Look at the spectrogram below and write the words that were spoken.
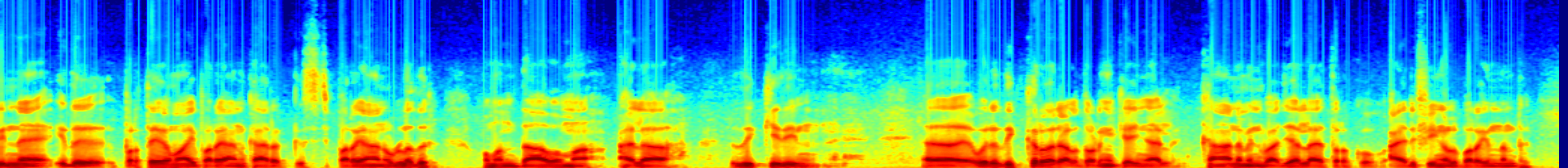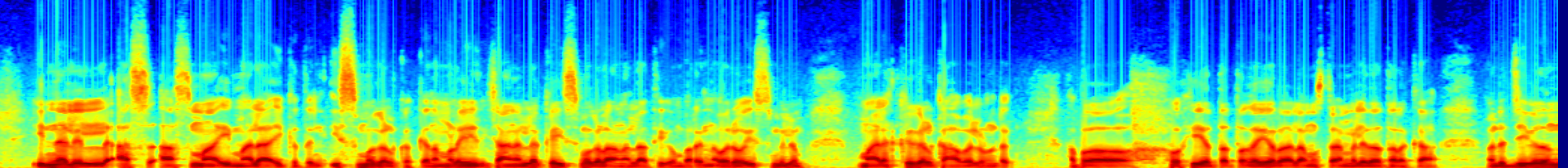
പിന്നെ ഇത് പ്രത്യേകമായി പറയാൻ കാര പറയാനുള്ളത് ഒമൻ ദാവമ അല ദിക്കിരിൻ. ഒരു ദിക്കർ ഒരാൾ തുടങ്ങിക്കഴിഞ്ഞാൽ കാനമിൻ വാജി അല്ലാതെ തുറക്കൂ. ആരിഫീങ്ങൾ പറയുന്നുണ്ട് ഇന്നലിൽ അസ് അസ്മ ഈ മലായിക്കത്തിന് ഇസ്മുകൾക്കൊക്കെ നമ്മൾ ഈ ചാനലിലൊക്കെ ഇസ്മുകളാണല്ലോ അധികം പറയുന്നത്. ഓരോ ഇസ്മിലും മലക്കുകൾ കാവലുണ്ട്. അപ്പോൾ ഒഹിയ തത്തകയ്യർ അല മുസ്താമിലിത തറക്ക. അവന്റെ ജീവിതം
